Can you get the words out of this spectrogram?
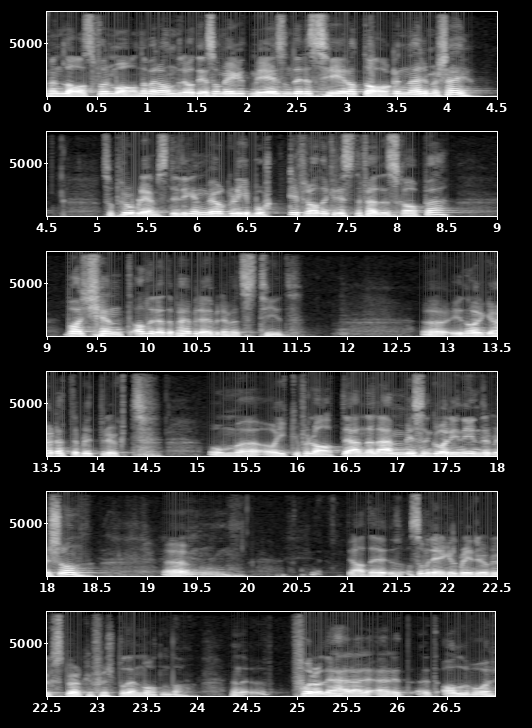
men la oss formane hverandre, og det så meget mer som dere ser at dagen nærmer seg. Så problemstillingen med å gli bort ifra det kristne fellesskapet var kjent allerede på hebreerbrevets tid. Eh, I Norge har dette blitt brukt om eh, å ikke forlate NLM hvis en går inn i indremisjon. Ja, det, som regel blir det jo brukt spøkefullt på den måten. da. Men forholdet her er, er et, et, alvor.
